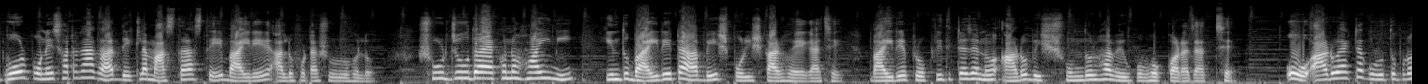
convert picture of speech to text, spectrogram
ভোর পৌনে ছটা নাগাদ দেখলাম আস্তে আস্তে বাইরের আলো ফোটা শুরু হলো। সূর্য উদয় এখনও হয়নি। কিন্তু বাইরেটা বেশ পরিষ্কার হয়ে গেছে। বাইরের প্রকৃতিটা যেন আরও বেশ সুন্দরভাবে উপভোগ করা যাচ্ছে। ও আরও একটা গুরুত্বপূর্ণ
